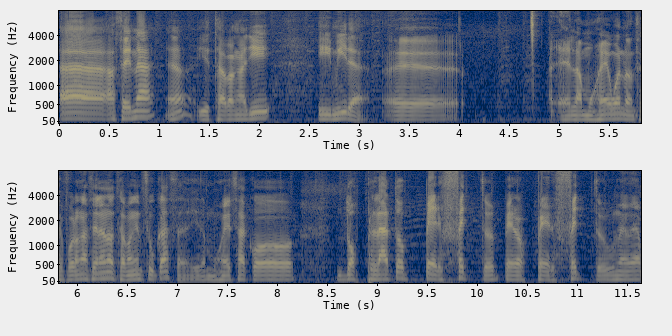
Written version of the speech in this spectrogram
a- a cenar ¿eh? y estaban allí. Y mira, eh, eh, la mujer, bueno, se fueron a cenar, no estaban en su casa. Y la mujer sacó dos platos perfectos, pero perfectos. Una de,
